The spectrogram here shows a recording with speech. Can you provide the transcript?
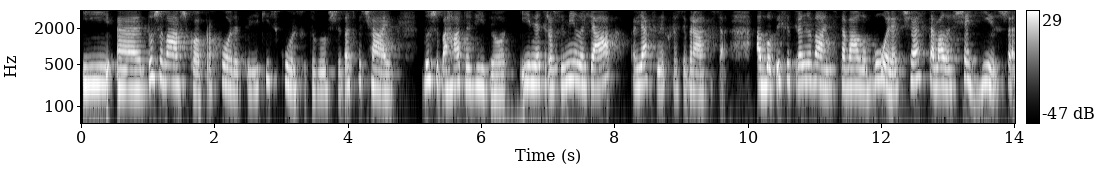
І е, дуже важко проходити якісь курси, тому що зазвичай дуже багато відео, і не зрозуміло, як, як в них розібратися. Або після тренувань ставало боляче, ставало ще гірше,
